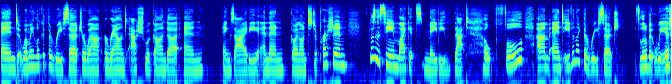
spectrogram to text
and when we look at the research around, around ashwagandha and anxiety and then going on to depression, doesn't seem like it's maybe that helpful. Um, and even like the research, it's a little bit weird.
